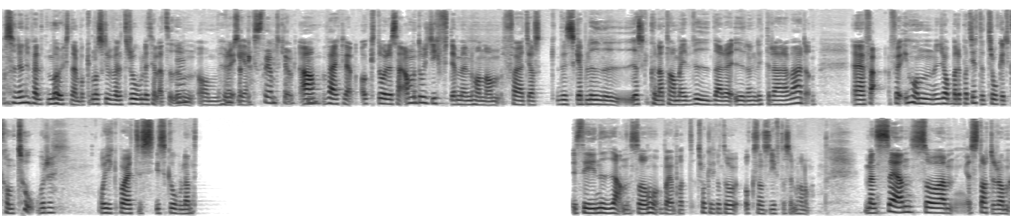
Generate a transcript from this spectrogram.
alltså den är väldigt mörk den här boken, men hon skriver väldigt roligt hela tiden om hur det Så är. Extremt kul. Ja, verkligen. Och då är det så här, ja men då gifter jag mig med honom för att jag, det ska bli, jag ska kunna ta mig vidare i den litterära världen. Eh, för, för hon jobbade på ett jättetråkigt kontor och gick bara till, i skolan i nian, så hon började på ett tråkigt kontor och sen så gifte hon sig med honom. Men sen så mm, startade de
